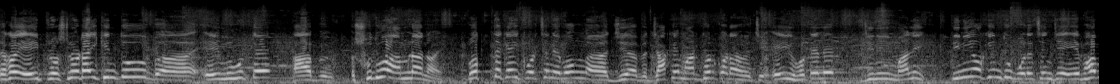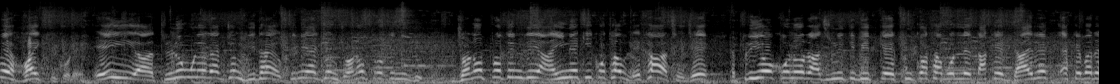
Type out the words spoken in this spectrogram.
দেখো, এই প্রশ্নটাই কিন্তু এই মুহূর্তে শুধু আমরা নয়, প্রত্যেকেই করছেন এবং যাকে মারধর করা হয়েছে, এই হোটেলের যিনি মালিক তিনিও কিন্তু বলেছেন যে এভাবে হয় কি করে? এই তৃণমূলের একজন বিধায়ক, তিনি একজন জনপ্রতিনিধি। জনপ্রতিনিধি আইনে কি কোথাও লেখা আছে যে প্রিয় কোনো রাজনীতিবিদকে কুকথা বললে তাকে ডাইরেক্ট একেবারে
